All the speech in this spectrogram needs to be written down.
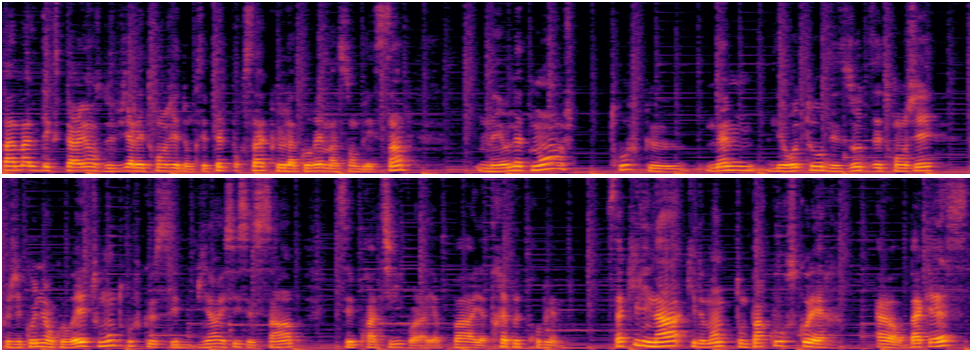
pas mal d'expérience de vie à l'étranger. Donc c'est peut-être pour ça que la Corée m'a semblé simple. Mais honnêtement, je trouve que même les retours des autres étrangers que j'ai connus en Corée, tout le monde trouve que c'est bien ici, c'est simple, c'est pratique, voilà, il y a pas, il y a très peu de problèmes. Sakilina qui demande ton parcours scolaire. Alors, bac S,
